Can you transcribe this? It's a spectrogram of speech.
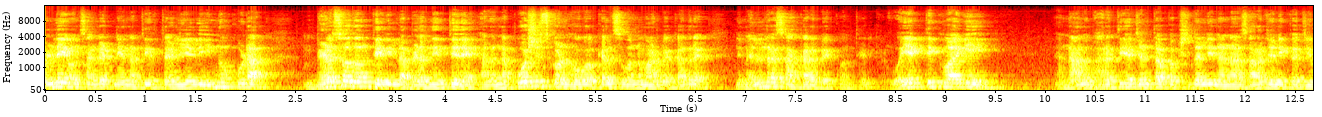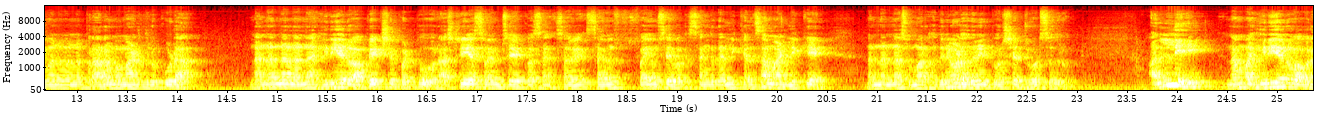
ಒಳ್ಳೆಯ ಒಂದು ಸಂಘಟನೆಯನ್ನ ತೀರ್ಥಹಳ್ಳಿಯಲ್ಲಿ ಇನ್ನೂ ಕೂಡ ಬೆಳೆಸೋದು ಅಂತ ಏನಿಲ್ಲ, ಬೆಳೆದು ನಿಂತಿದೆ. ಅದನ್ನ ಪೋಷಿಸ್ಕೊಂಡು ಹೋಗೋ ಕೆಲಸವನ್ನು ಮಾಡಬೇಕಾದ್ರೆ ನಿಮ್ಮೆಲ್ಲರ ಸಹಕಾರ ಬೇಕು ಅಂತ ಹೇಳಿ ವೈಯಕ್ತಿಕವಾಗಿ ನಾನು ಭಾರತೀಯ ಜನತಾ ಪಕ್ಷದಲ್ಲಿ ನನ್ನ ಸಾರ್ವಜನಿಕ ಜೀವನವನ್ನು ಪ್ರಾರಂಭ ಮಾಡಿದ್ರು ಕೂಡ ನನ್ನನ್ನು ನನ್ನ ಹಿರಿಯರು ಅಪೇಕ್ಷೆ ಪಟ್ಟು ರಾಷ್ಟ್ರೀಯ ಸ್ವಯಂ ಸೇವಕ ಸ್ವಯಂ ಸೇವಕ ಸಂಘದಲ್ಲಿ ಕೆಲಸ ಮಾಡಲಿಕ್ಕೆ ನನ್ನನ್ನು ಸುಮಾರು ಹದಿನೇಳು, ಹದಿನೆಂಟು ವರ್ಷ ಜೋಡಿಸಿದ್ರು. ಅಲ್ಲಿ ನಮ್ಮ ಹಿರಿಯರು ಅವರ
